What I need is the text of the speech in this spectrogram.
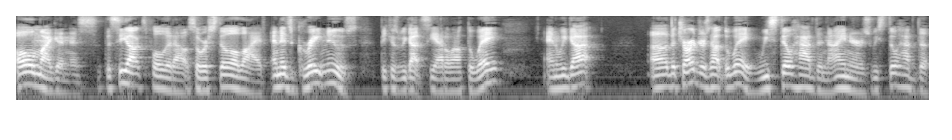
Oh my goodness. The Seahawks pulled it out, so we're still alive. And it's great news because we got Seattle out the way and we got uh, the Chargers out the way. We still have the Niners. We still have the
